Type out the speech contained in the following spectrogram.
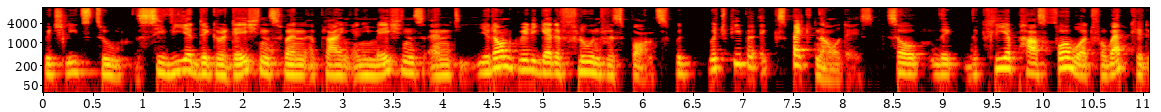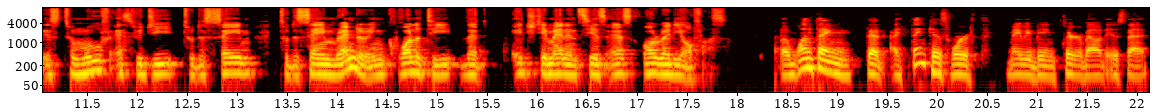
which leads to severe degradations when applying animations, and you don't really get a fluent response, which people expect nowadays. So the, the clear path forward for WebKit is to move SVG to the same to the same rendering quality that HTML and CSS already offers. But one thing that I think is worth maybe being clear about is that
